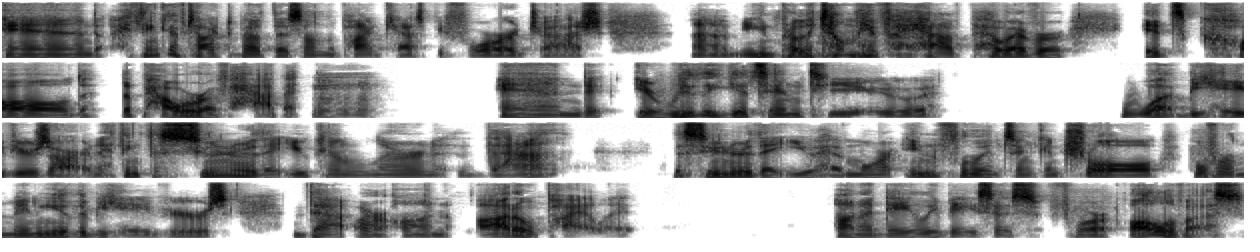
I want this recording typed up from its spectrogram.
And I think I've talked about this on the podcast before, Josh. Um, you can probably tell me if I have. However, it's called The Power of Habit. Mm-hmm. And it really gets into what behaviors are. And I think the sooner that you can learn that, the sooner that you have more influence and control over many of the behaviors that are on autopilot on a daily basis for all of us.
